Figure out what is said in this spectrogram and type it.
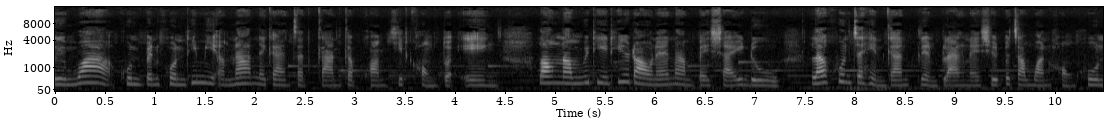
ลืมว่าคุณเป็นคนที่มีอำนาจในการจัดการกับความคิดของตัวเอง ลองนำวิธีที่เราแนะนำไปใช้ดู แล้วคุณจะเห็นการเปลี่ยนแปลงในชีวิตประจำวันของคุณ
